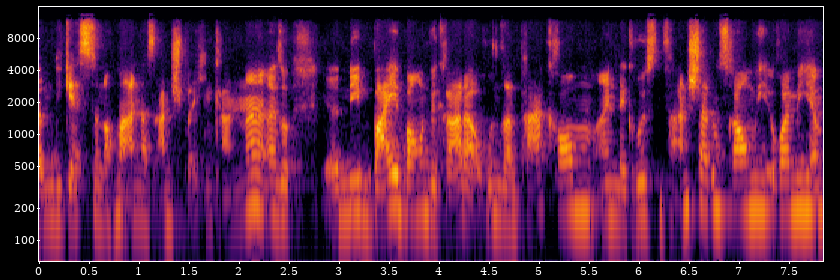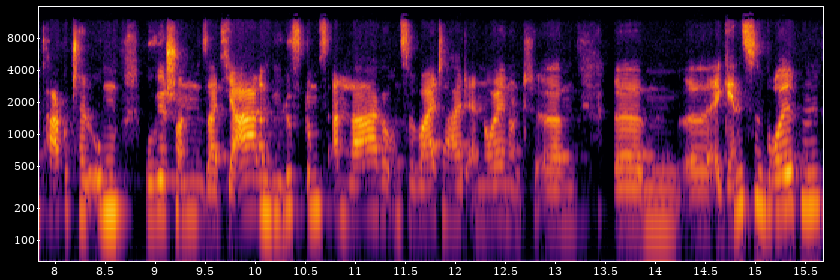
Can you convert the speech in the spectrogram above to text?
ähm, die Gäste nochmal anders ansprechen kann. Ne? Also äh, nebenbei bauen wir gerade auch unseren Parkraum, einen der größten Veranstaltungsräume hier im Parkhotel um, wo wir schon seit Jahren die Lüftungsanlage und so weiter halt erneuern und ähm, ähm, äh, ergänzen wollten,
